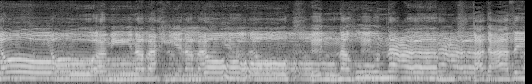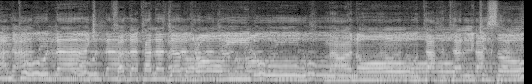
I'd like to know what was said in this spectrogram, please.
يا أمين وحي الله إنه نعم قد عذنت لك فدخل جبرائيل تحت الكساء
